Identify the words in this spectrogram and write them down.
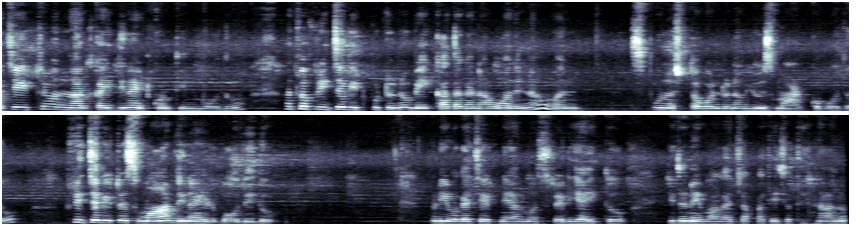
ಆಚೆ ಇಟ್ಟರೆ ಒಂದು ನಾಲ್ಕೈದು ದಿನ ಇಟ್ಕೊಂಡು ತಿನ್ಬೋದು. ಅಥವಾ ಫ್ರಿಜ್ಜಲ್ಲಿ ಇಟ್ಬಿಟ್ಟು ಬೇಕಾದಾಗ ನಾವು ಅದನ್ನು ಒಂದು ಸ್ಪೂನಷ್ಟು ತೊಗೊಂಡು ನಾವು ಯೂಸ್ ಮಾಡ್ಕೋಬೋದು. ಫ್ರಿಜ್ಜಲ್ಲಿ ಇಟ್ಟರೆ ಸುಮಾರು ದಿನ ಇಡ್ಬೋದು ಇದು. ನೋಡಿ, ಇವಾಗ ಚಟ್ನಿ ಆಲ್ಮೋಸ್ಟ್ ರೆಡಿ ಆಯಿತು. ಇದನ್ನು ಇವಾಗ ಚಪಾತಿ ಜೊತೆ ನಾನು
